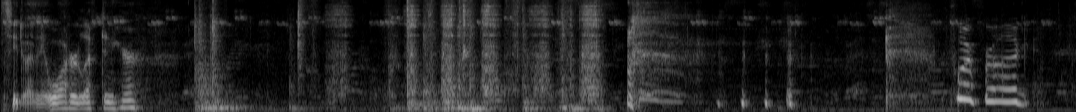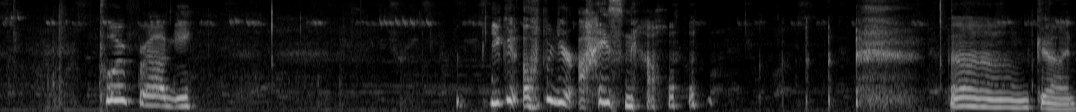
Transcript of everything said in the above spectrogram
see, do I have any water left in here? Poor frog. Poor froggy. You can open your eyes now. oh, God.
